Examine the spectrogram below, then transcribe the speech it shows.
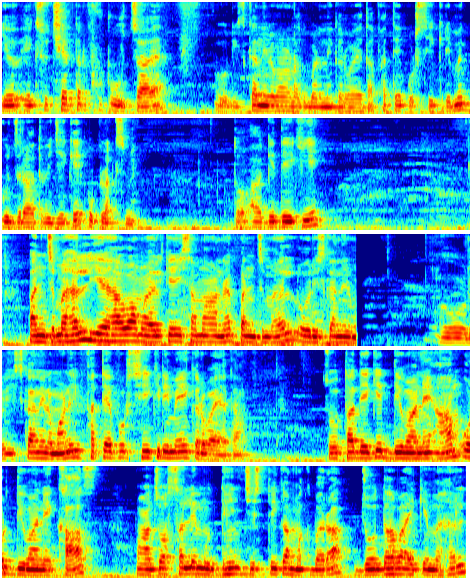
ये एक सौ छिहत्तर फुट ऊँचा है और इसका निर्माण अकबर ने करवाया था फतेहपुर सीकरी में, गुजरात विजय के उपलक्ष्य में। तो आगे देखिए, पंचमहल, ये हवा महल के ही समान है, पंचमहल और इसका निर्माण और इसका निर्माण फतेहपुर सीकरी में ही करवाया था। चौथा देखिए, दीवाने आम और दीवाने खास। पांचवा सलीमुद्दीन चिश्ती का मकबरा जोधाबाई के महल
